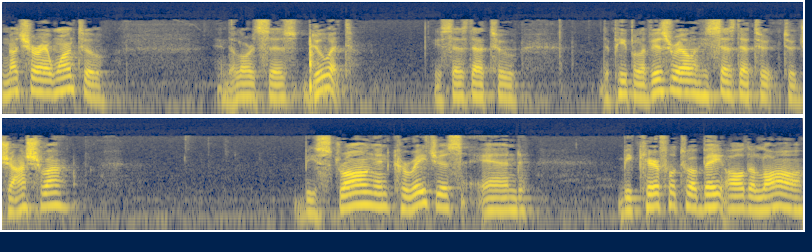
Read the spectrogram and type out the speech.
I'm not sure I want to. And the Lord says, Do it. He says that to the people of Israel. He says that to, to Joshua. Be strong and courageous and be careful to obey all the law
